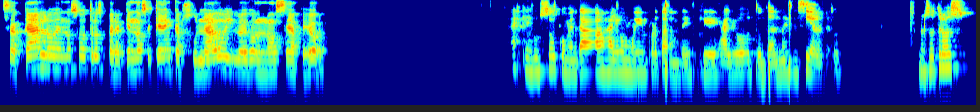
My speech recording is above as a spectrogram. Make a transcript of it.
sacarlo de nosotros para que no se quede encapsulado y luego no sea peor. Que justo comentabas algo muy importante, que es algo totalmente cierto. Nosotros,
